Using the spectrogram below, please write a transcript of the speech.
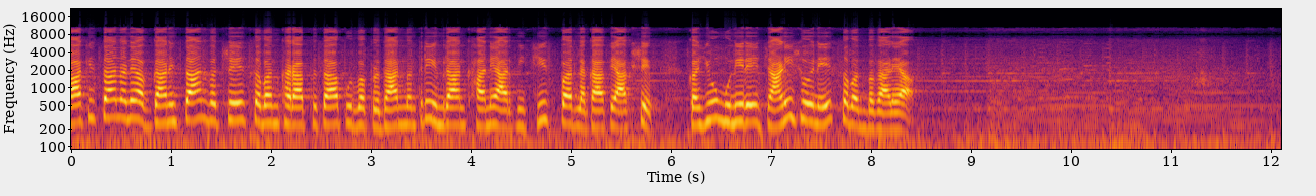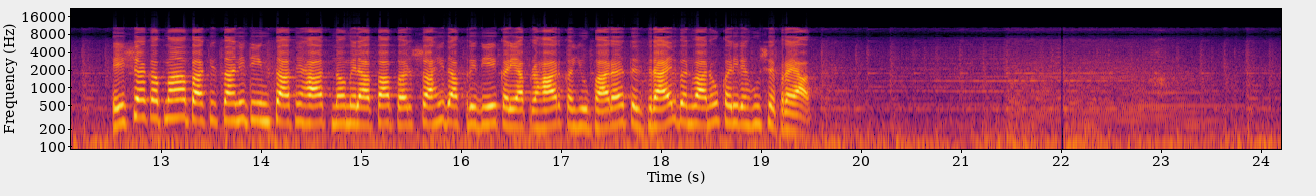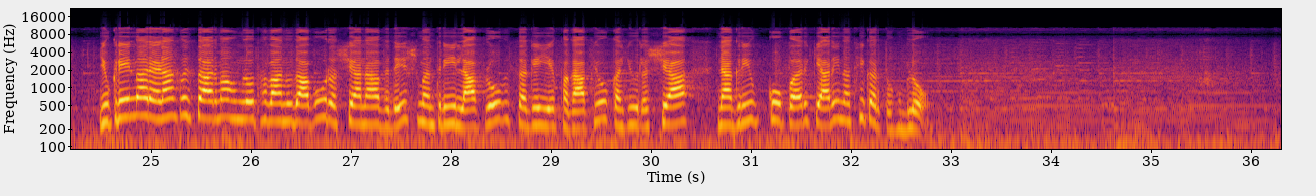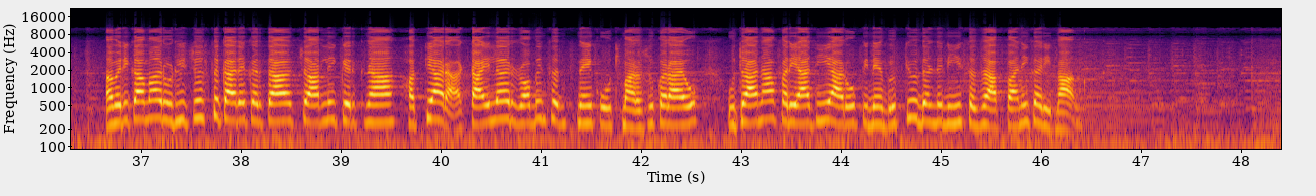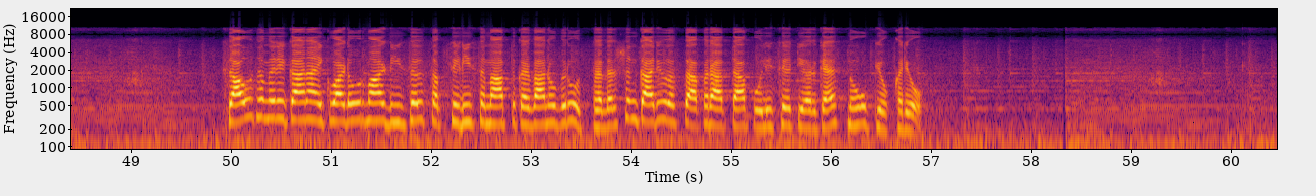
પાકિસ્તાન અને અફઘાનિસ્તાન વચ્ચે સંબંધ ખરાબ થતા પૂર્વ પ્રધાનમંત્રી ઇમરાન ખાને આર્મી ચીફ પર લગાવ્યા આક્ષેપ. કહ્યું મુનીરે જાણી જોઈને સંબંધ બગાડ્યા. એશિયા કપમાં પાકિસ્તાની ટીમ સાથે હાથ ન મિલાવવા પર શાહિદ આફ્રિદીએ કર્યા પ્રહાર, કહ્યું, ભારત ઇઝરાયલ બનવાનો કરી રહ્યું છે પ્રયાસ યુક્રેનમાં રહેણાંક વિસ્તારમાં હુમલો થવાનો દાવો રશિયાના વિદેશ મંત્રી લાવરોવ સગેઈએ ફગાવ્યો, કહ્યું, રશિયા નાગરિકો પર ક્યારેય નથી કરતો હુમલો. અમેરિકામાં રૂઢિચુસ્ત કાર્યકર્તા ચાર્લી કિર્કના હત્યારા ટાઇલર રોબિન્સન્સને કોર્ટમાં રજૂ કરાયો. ઉટાના ફરિયાદીએ આરોપીને મૃત્યુદંડની સજા આપવાની કરી માંગ. સાઉથ અમેરિકાના ઇક્વાડોરમાં ડીઝલ સબસિડી સમાપ્ત કરવાનો વિરોધ પ્રદર્શનકારીઓ રસ્તા પર આવતા પોલીસે ટીયર ગેસનો ઉપયોગ કર્યો.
